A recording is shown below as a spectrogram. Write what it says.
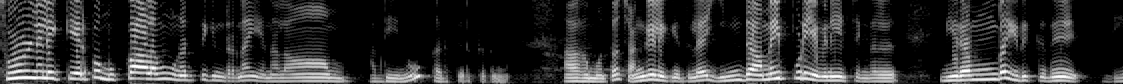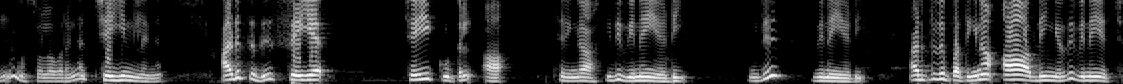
சூழ்நிலைக்கேற்ப முக்காலமும் உணர்த்துகின்றன எனலாம் அப்படின்னும் கருத்து இருக்குதுங்க. ஆக மொத்தம் சங்க இலக்கியத்தில் இந்த அமைப்புடைய வினையச்சங்கள் நிரம்ப இருக்குது அப்படின்னு நம்ம சொல்ல வரேங்க செயின்லங்க அடுத்தது செய்ய செய் கூட்டல் ஆ. சரிங்களா? இது வினையடி. இது வினையடி. அடுத்தது பார்த்தீங்கன்னா ஆ அப்படிங்கிறது வினையச்ச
